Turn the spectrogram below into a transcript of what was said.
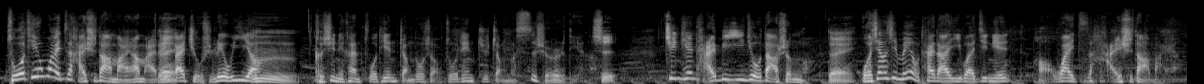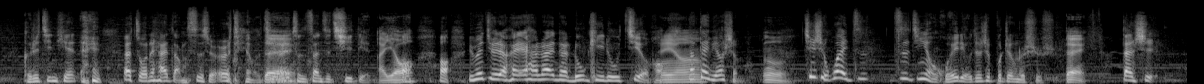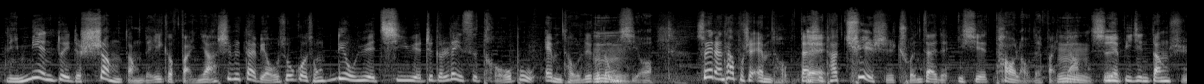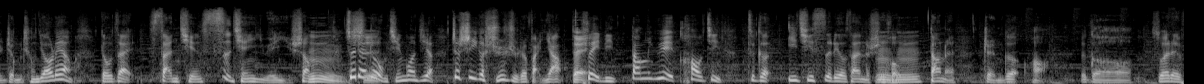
昨天外资还是大买啊，买了一百九十六亿啊。嗯。可是你看昨天涨多少？昨天只涨了四十二点了。是。今天台币依旧大升啊。对。我相信没有太大意外，今天好外资还是大买啊。可是今天，哎，昨天还涨四十二点，我今天存三十七点。哎呦，哦，有没有觉得还还在 looky look 哈？那代表什么？嗯，即使外资资金有回流，这是不争的事实。对。但是。你面对着上档的一个反压，是不是代表我说过，从六月、七月这个类似头部 M 头这个东西哦，嗯、虽然它不是 M 头，但是它确实存在着一些套牢的反压，嗯、因为毕竟当时整个成交量都在三千、四千亿元以上，嗯、所以在这种情况之下，这是一个实质的反压。对所以你当越靠近这个一七四六三的时候，嗯、当然整个哈、哦、这个所谓的。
